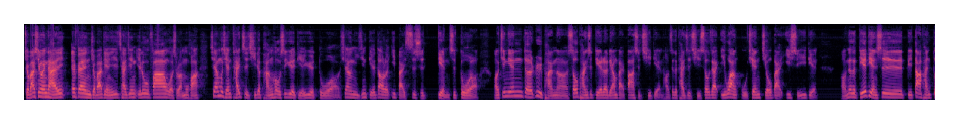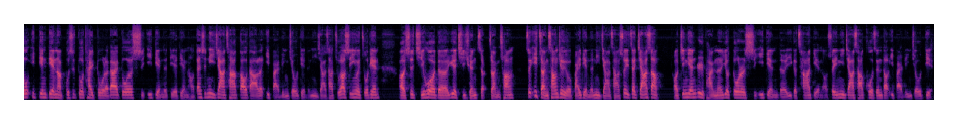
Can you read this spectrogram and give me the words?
九八新闻台 FM 九八点一财经一路发，我是阮慕华。现在目前台指期的盘后是越跌越多哦，现在已经跌到了一百四十点之多了。哦，今天的日盘呢，收盘是跌了两百八十七点，好，这个台指期收在一万五千九百一十一点。哦，那个跌点是比大盘多一点点了，不是多太多了，大概多十一点的跌点哈。但是逆价差高达了一百零九点的逆价差，主要是因为昨天呃是期货的月期权转转仓。这一转仓就有百点的逆价差，所以再加上哦，今天日盘呢又多了十一点的一个差点哦，所以逆价差扩增到一百零九点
